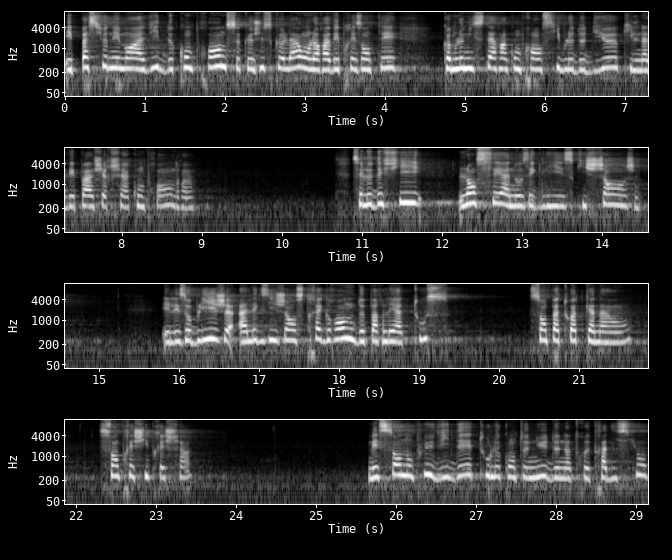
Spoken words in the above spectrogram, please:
et passionnément avides de comprendre ce que jusque-là on leur avait présenté comme le mystère incompréhensible de Dieu qu'ils n'avaient pas à chercher à comprendre. C'est le défi lancé à nos églises qui change et les oblige à l'exigence très grande de parler à tous sans patois de Canaan, sans prêchi-prêcha, mais sans non plus vider tout le contenu de notre tradition,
